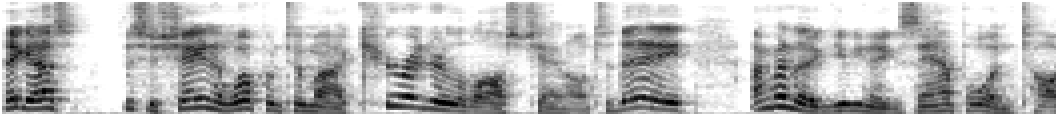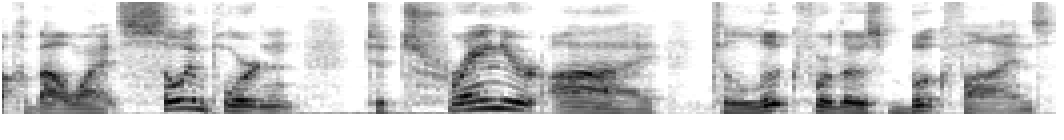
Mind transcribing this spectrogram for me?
Hey guys, this is Shane and welcome to my Curator of the Lost channel. Today I'm going to give you an example and talk about why it's so important to train your eye to look for those book finds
